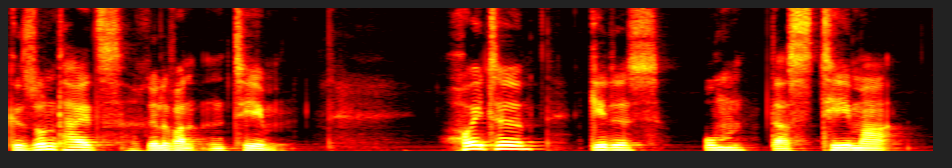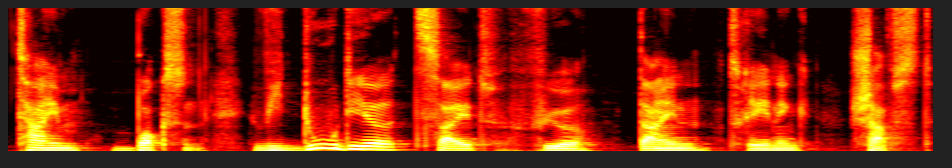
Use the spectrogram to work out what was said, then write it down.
gesundheitsrelevanten Themen. Heute geht es um das Thema Time Boxen, wie du dir Zeit für dein Training schaffst.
